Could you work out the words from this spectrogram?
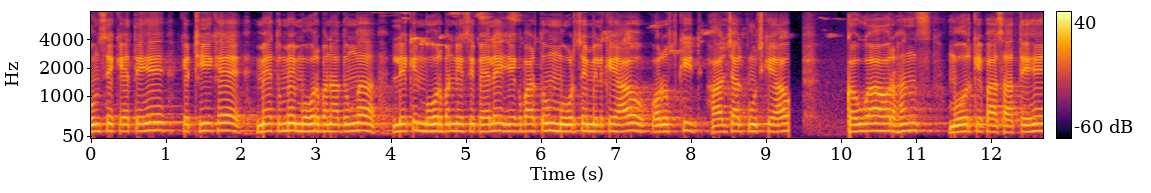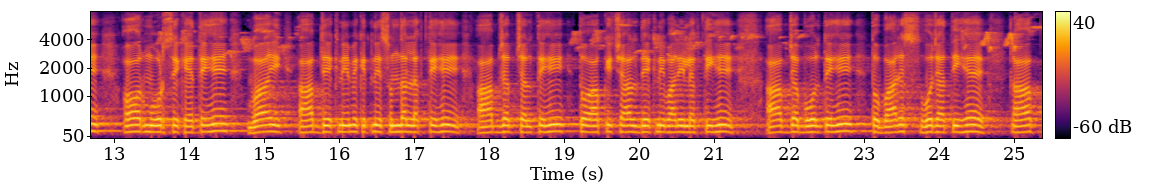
उनसे कहते हैं कि ठीक है, मैं तुम्हें मोर बना दूँगा, लेकिन मोर बनने से पहले एक बार तुम मोर से मिल के आओ और उसकी हालचाल पूछ के आओ। कौआ और हंस मोर के पास आते हैं और मोर से कहते हैं, भाई, आप देखने में कितने सुंदर लगते हैं। आप जब चलते हैं तो आपकी चाल देखने वाली लगती हैं। आप जब बोलते हैं तो बारिश हो जाती है। आप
